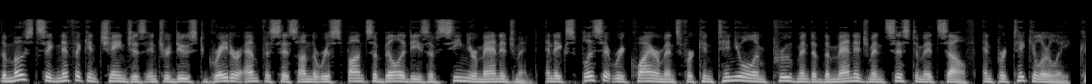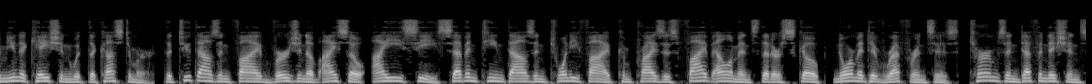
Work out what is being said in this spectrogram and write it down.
The most significant changes introduced greater emphasis on the responsibilities of senior management, and explicit requirements for continual improvement of the management system itself, and particularly, communication with the customer. The 2005 version of ISO, IEC 17025 comprises five elements that are scope, normative references, terms and definitions,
